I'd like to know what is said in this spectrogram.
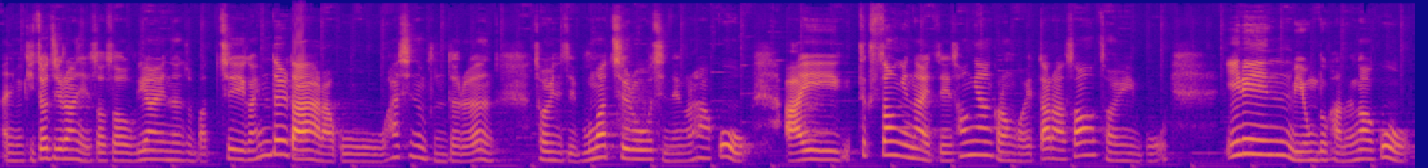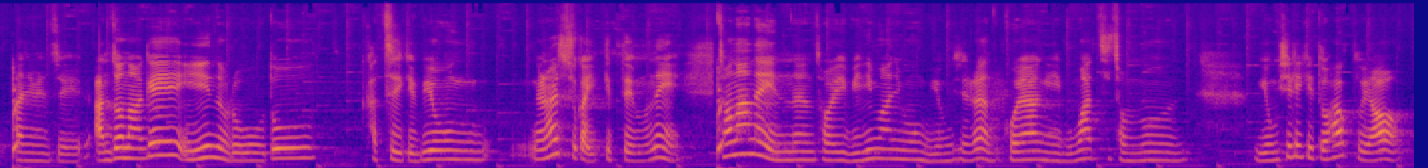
아니면 기저질환이 있어서 우리 아이는 좀 마취가 힘들다라고 하시는 분들은 저희는 이제 무마취로 진행을 하고 아이 특성이나 이제 성향 그런 거에 따라서 저희 뭐 1인 미용도 가능하고 아니면 이제 안전하게 2인으로도 같이 이게 미용 을 할 수가 있기 때문에 천안에 있는 저희 미니마니몽 미용실은 고양이 무마취 전문 미용실이기도 하고요.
